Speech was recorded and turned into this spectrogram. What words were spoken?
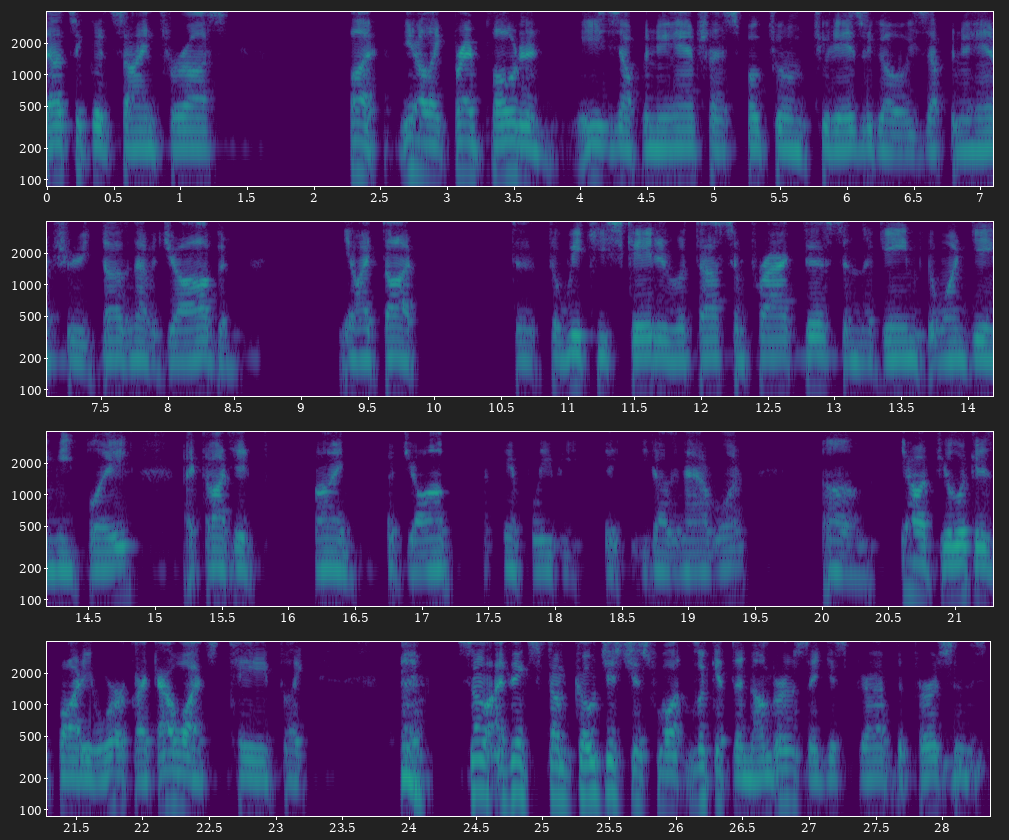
that's a good sign for us. But you know, like Brent Bowden, he's up in New Hampshire. I spoke to him two days ago. He's up in New Hampshire. He doesn't have a job, and you know, I thought the the week he skated with us in practice and the game, the one game he played, I thought he'd find a job. I can't believe he that he doesn't have one. Um, you know, if you look at his body work, like I watched tape, like some I think some coaches just want look at the numbers. They just grab the person's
